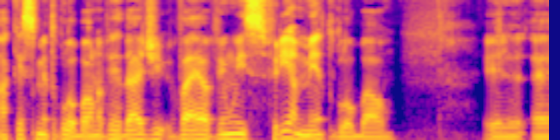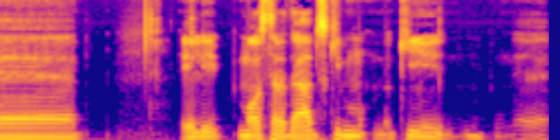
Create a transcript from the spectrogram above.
aquecimento global, na verdade, vai haver um esfriamento global. Ele, é, ele mostra dados que, que é,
